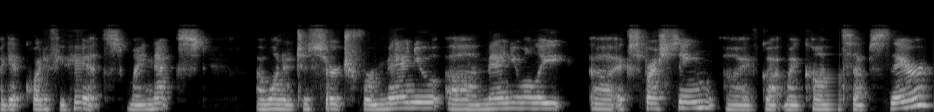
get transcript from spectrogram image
I get quite a few hits. My next, I wanted to search for manual, uh, manually uh, expressing. I've got my concepts there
